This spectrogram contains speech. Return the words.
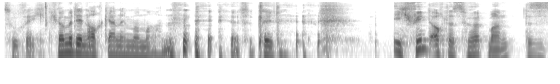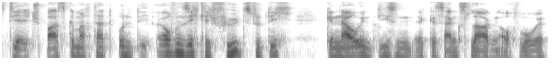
Zu Recht. Ich höre mir den auch gerne immer mal an. Ich finde auch, das hört man, dass es dir echt Spaß gemacht hat und offensichtlich fühlst du dich genau in diesen äh, Gesangslagen auch wohl.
